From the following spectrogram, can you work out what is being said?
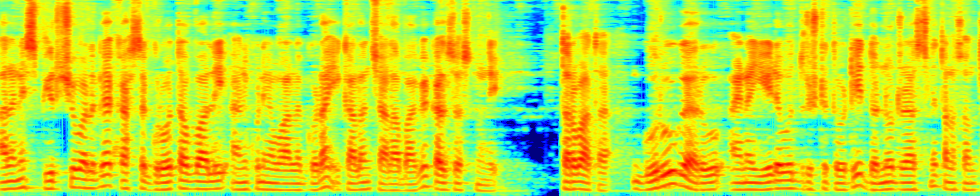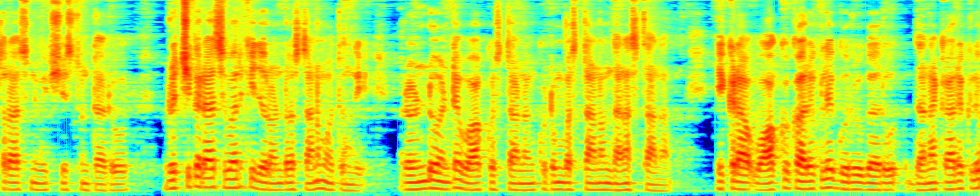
అలానే స్పిరిచువల్గా కాస్త గ్రోత్ అవ్వాలి అనుకునే వాళ్ళకు కూడా ఈ కాలం చాలా బాగా కలిసి వస్తుంది తర్వాత గురువు గారు ఆయన ఏడవ దృష్టితోటి ధనుర్ రాశిని తన సొంత రాశిని వీక్షిస్తుంటారు. వృశ్చిక రాశి వారికి ఇది రెండవ స్థానం అవుతుంది. రెండు అంటే వాక్కు స్థానం కుటుంబ స్థానం ధనస్థానం ఇక్కడ వాక్కు కారకులే గురువు గారు ధనకారకులు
